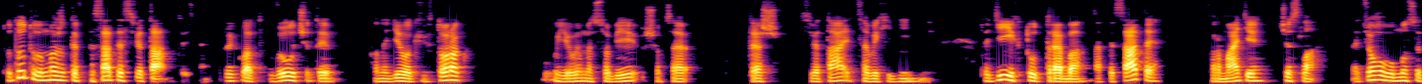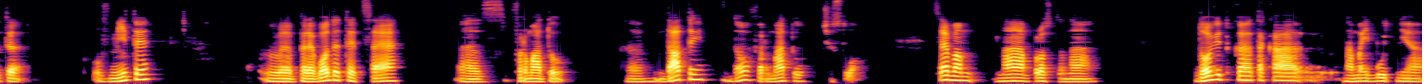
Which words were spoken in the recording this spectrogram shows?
то тут ви можете вписати свята. Тобто, наприклад, вилучити понеділок вівторок, уявимо собі, що це теж свята і це вихідні дні. Тоді їх тут треба написати в форматі числа. Для цього ви мусите вміти е, переводити це е, з формату е, дати до формату число. Це вам на, просто на довідка така на майбутнє,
